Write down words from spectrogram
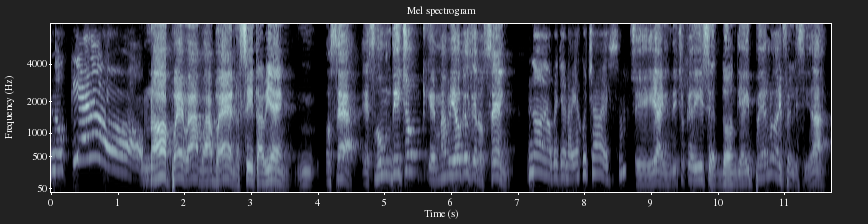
no quiero. No, pues va, va, bueno, sí, está bien. Mm, O sea, eso es un dicho que es más viejo que el querosén. No, no, pero yo no había escuchado eso. Sí, hay un dicho que dice, donde hay pelo hay felicidad.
